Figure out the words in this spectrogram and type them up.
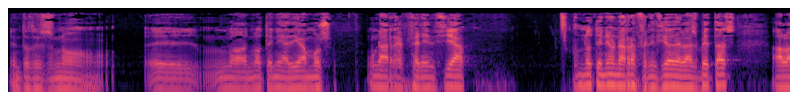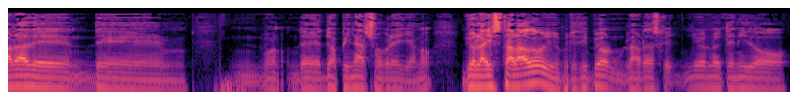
Entonces no, eh, no, no tenía, digamos, una referencia, no tenía una referencia de las betas a la hora de, de, bueno, de, de opinar sobre ella, ¿no? Yo la he instalado y en principio, la verdad es que yo no he tenido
